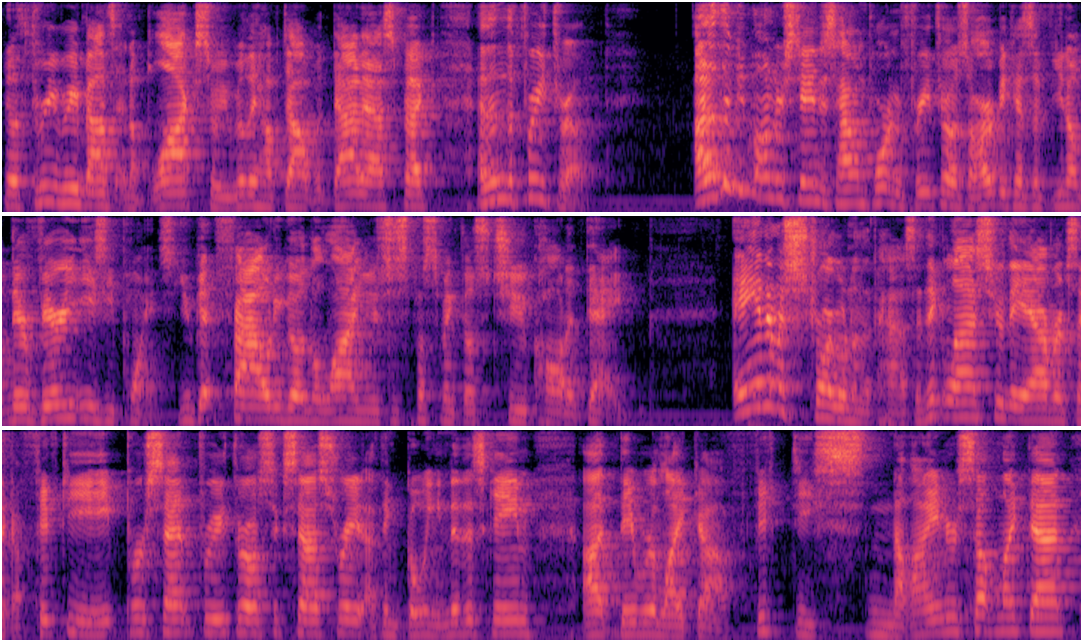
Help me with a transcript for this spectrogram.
no, three rebounds and a block, so he really helped out with that aspect. And then the free throw. I don't think people understand just how important free throws are because of you know they're very easy points. You get fouled, you go to the line, you're just supposed to make those two, call it a day. A&M has struggled in the past. I think last year they averaged like a 58% free throw success rate. I think going into this game, uh, they were like uh, 59 or something like that.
